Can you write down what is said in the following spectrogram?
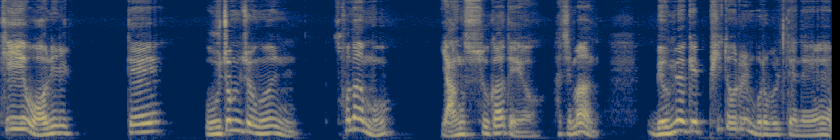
T1일 때 우점종은 소나무 양수가 돼요. 하지만 묘목의 피도를 물어볼 때는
